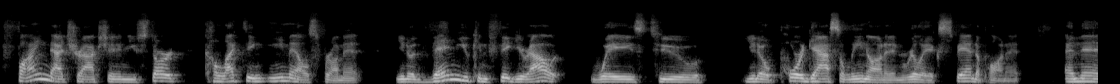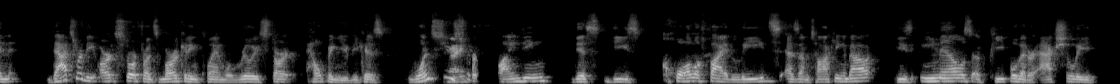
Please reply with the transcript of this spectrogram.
find that traction and you start collecting emails from it, you know, then you can figure out ways to, you know, pour gasoline on it and really expand upon it. And then that's where the art storefronts marketing plan will really start helping you because once you right. start finding this these qualified leads as I'm talking about, these emails of people that are actually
